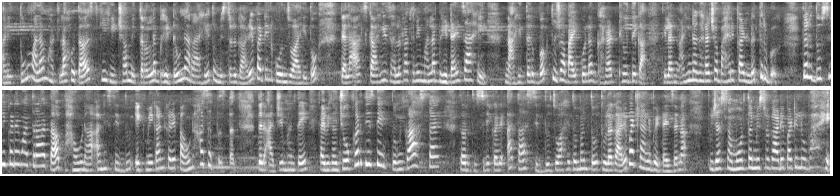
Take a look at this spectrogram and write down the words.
आणि तू मला म्हटला होतास की हिच्या मित्राला भेटवणार आहे. तो मिस्टर गाडे पाटील कोण जो आहे तो? त्याला आज काही झालं रात्री मला भेटायचं आहे. नाहीतर बघ तुझ्या बायकोला घरात ठेवते का? तिला नाही ना घराच्या बाहेर काढलं तर बघ. तर दुसरीकडे मात्र आता भावना आणि सिद्धू एकमेकांकडे पाहून हसत असतात. तर आजी म्हणते काय मी काय जोकर दिसते? तुम्ही का असताय तर दुसरीकडे आता सिद्धू जो आहे तो म्हणतो तुला गाडे पाटलांना भेटायचं ना? तुझ्या समोर तर मिस्टर गाडे पाटील उभा आहे.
